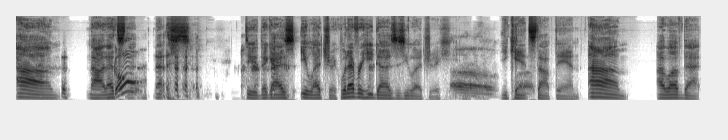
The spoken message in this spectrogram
um, nah, that's, Go! that's dude. The guy's electric. Whatever he does is electric. Oh, You can't fuck. stop Dan. Um, I love that.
